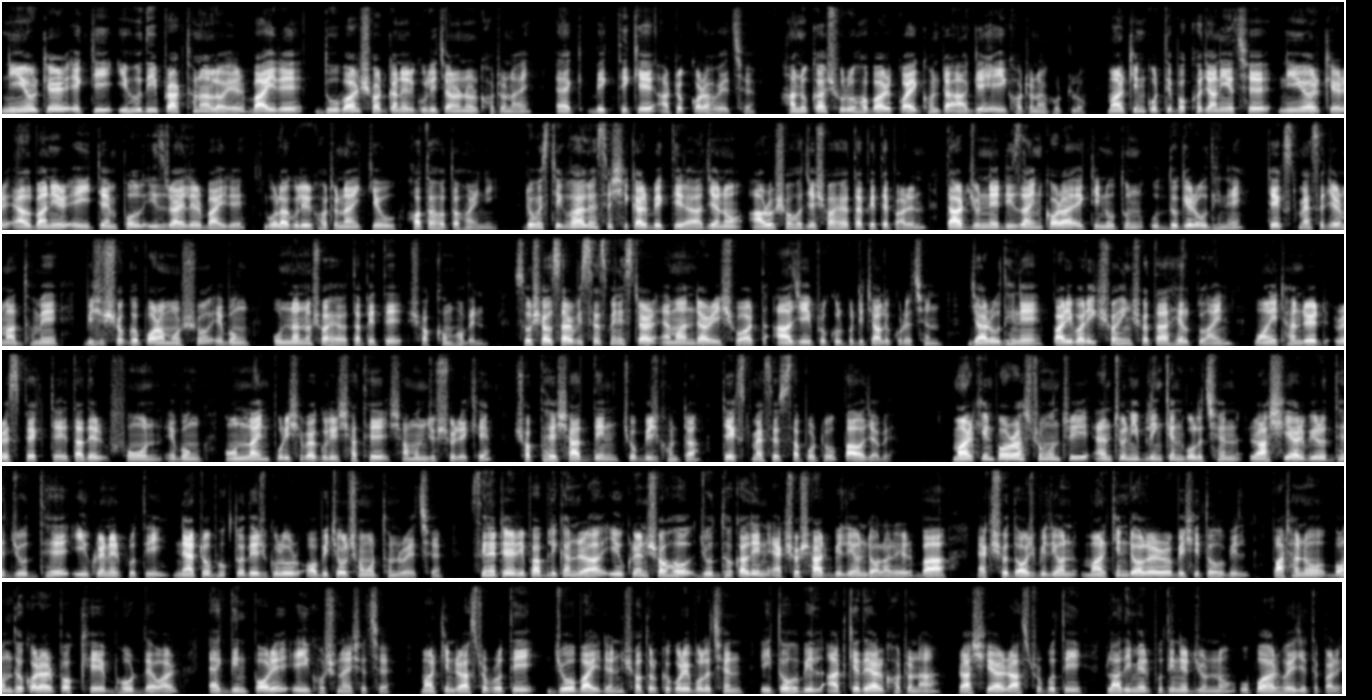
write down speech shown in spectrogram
নিউ ইয়র্কের একটি ইহুদি প্রার্থনালয়ের বাইরে দুবার শটগানের গুলি চালানোর ঘটনায় এক ব্যক্তিকে আটক করা হয়েছে। হানুকা শুরু হবার কয়েক ঘণ্টা আগে এই ঘটনা ঘটল। মার্কিন কর্তৃপক্ষ জানিয়েছে, নিউ ইয়র্কের অ্যালবানির এই টেম্পল ইসরায়েলের বাইরে গোলাগুলির ঘটনায় কেউ হতাহত হয়নি। ডোমেস্টিক ভায়োলেন্সের শিকার ব্যক্তিরা যেন আরও সহজে সহায়তা পেতে পারেন, তার জন্য ডিজাইন করা একটি নতুন উদ্যোগের অধীনে টেক্সট মেসেজের মাধ্যমে বিশেষজ্ঞ পরামর্শ এবং অন্যান্য সহায়তা পেতে সক্ষম হবেন। Social services minister Amanda Rishworth আজ এই প্রকল্পটি চালু করেছেন। যার অধীনে পারিবারিক সহিংসতা হেল্পলাইন, ওয়ান এইট হান্ড্রেড রেসপেক্টে তাদের ফোন এবং অনলাইন পরিষেবাগুলির সাথে সামঞ্জস্য রেখে সপ্তাহে সাত দিন, চব্বিশ ঘণ্টা টেক্সট মেসেজ সাপোর্টও পাওয়া যাবে। মার্কিন পররাষ্ট্রমন্ত্রী অ্যান্টনি ব্লিংকেন বলেছেন, রাশিয়ার বিরুদ্ধে যুদ্ধে ইউক্রেনের প্রতি ন্যাটোভুক্ত দেশগুলোর অবিচল সমর্থন রয়েছে। সিনেটের রিপাবলিকানরা ইউক্রেন সহ যুদ্ধকালীন একশো ষাট বিলিয়ন ডলারের বা একশো দশ বিলিয়ন মার্কিন ডলারেরও বেশি তহবিল পাঠানো বন্ধ করার পক্ষে ভোট দেওয়ার একদিন পরে এই ঘোষণা এসেছে। মার্কিন রাষ্ট্রপতি জো বাইডেন সতর্ক করে বলেছেন, এই তহবিল আটকে দেওয়ার ঘটনা রাশিয়ার রাষ্ট্রপতি ভ্লাদিমির পুতিনের জন্য উপহার হয়ে যেতে পারে।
